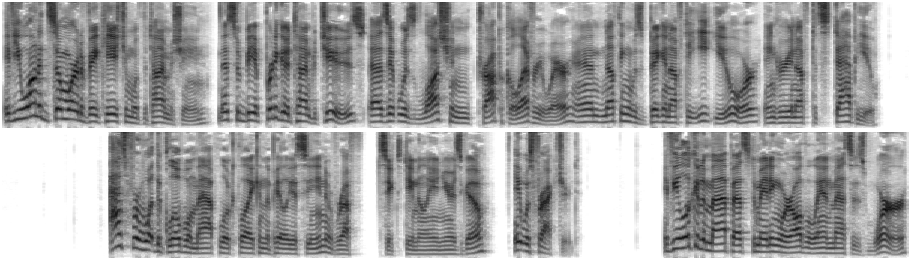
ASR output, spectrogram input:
If you wanted somewhere to vacation with the time machine, this would be a pretty good time to choose, as it was lush and tropical everywhere, and nothing was big enough to eat you or angry enough to stab you. As for what the global map looked like in the Paleocene of rough 60 million years ago, it was fractured. If you look at a map estimating where all the land masses were,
